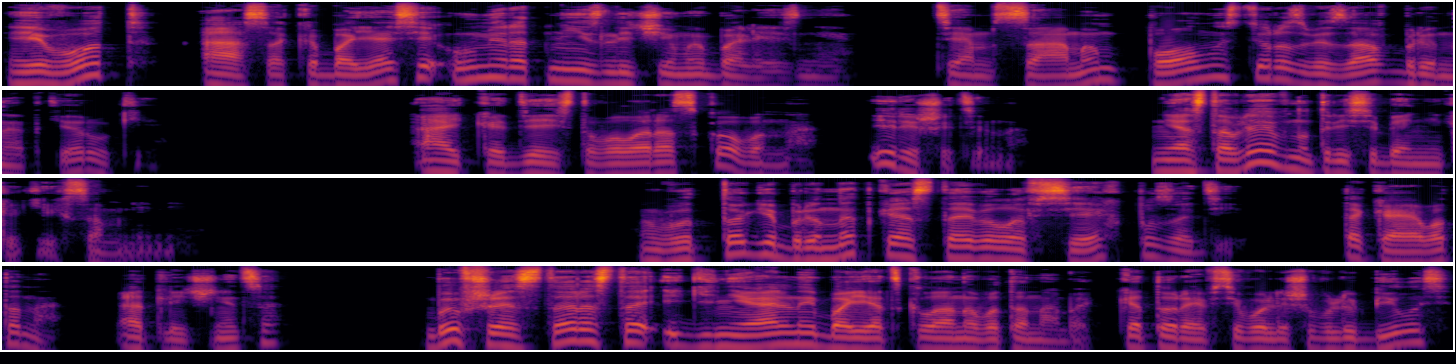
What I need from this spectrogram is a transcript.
И вот Аса Кабаяси умер от неизлечимой болезни, тем самым полностью развязав брюнетке руки. Айка действовала раскованно и решительно, не оставляя внутри себя никаких сомнений. В итоге брюнетка оставила всех позади. Такая вот она, отличница, бывшая староста и гениальный боец клана Ватанабе, которая всего лишь влюбилась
